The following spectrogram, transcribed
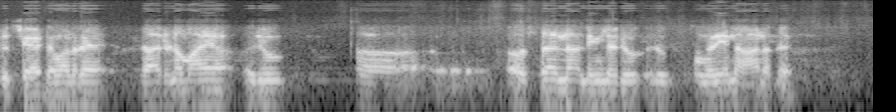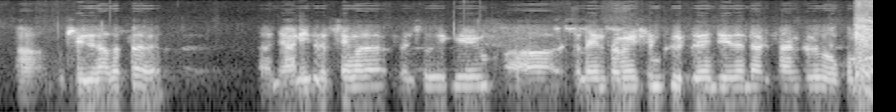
തീർച്ചയായിട്ടും വളരെ ദാരുണമായ ഒരു അവസ്ഥ തന്നെ അല്ലെങ്കിൽ ഒരു ഒരു സംഗതി തന്നെയാണത്. പക്ഷെ ഇതിനകത്ത് ഞാൻ ഈ ദൃശ്യങ്ങൾ പരിശോധിക്കുകയും ചില ഇൻഫർമേഷൻ കിട്ടുകയും ചെയ്തതിന്റെ അടിസ്ഥാനത്തിൽ നോക്കുമ്പോൾ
